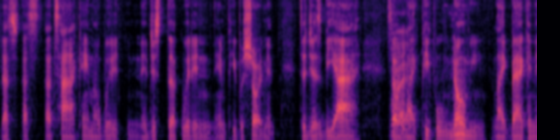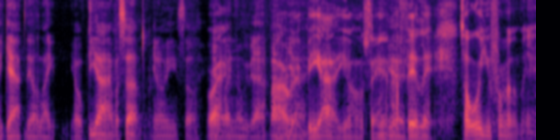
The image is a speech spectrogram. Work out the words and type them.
that's that's that's how I came up with it, and it just stuck with it, and, and people shorten it to just Bi. So Right. like people who know me, like back in the Gap, they'll like, yo, Bi, what's up? You know what I mean? So Right. everybody know me that All about Bi. you know what I'm saying? I feel it. So where you from, man?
